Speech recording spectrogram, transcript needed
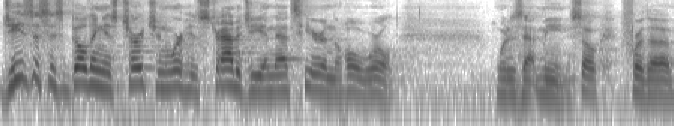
Jesus is building his church, and we're his strategy, and that's here in the whole world. What does that mean? So, for the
